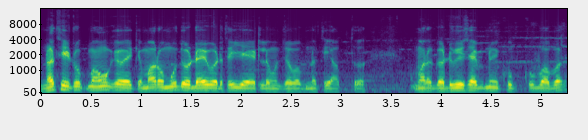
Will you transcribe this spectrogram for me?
નથી ટૂંકમાં શું કહેવાય કે મારો મુદ્દો ડાયવર્ટ થઈ જાય એટલે હું જવાબ નથી આપતો. અમારા ગઢવી સાહેબનો ખૂબ ખૂબ આભાર.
